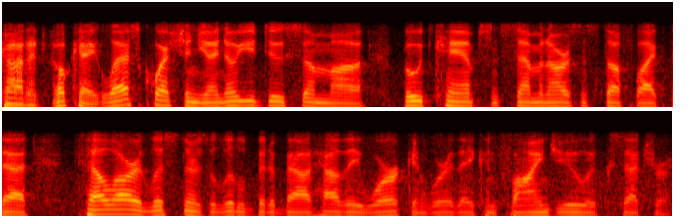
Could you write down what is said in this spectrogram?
Got it. Okay. Last question. I know you do some uh, boot camps and seminars and stuff like that. Tell our listeners a little bit about how they work and where they can find you, etc.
